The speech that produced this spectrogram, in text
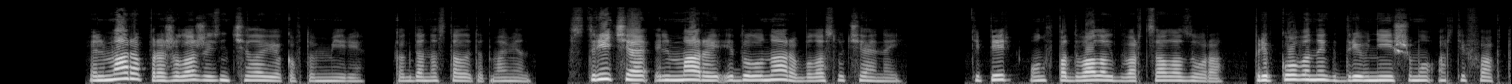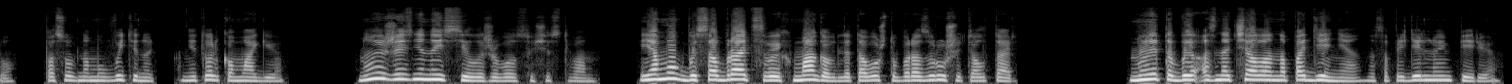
Эльмара прожила жизнь человека в том мире, когда настал этот момент. Встреча Эльмары и Долунара была случайной. Теперь он в подвалах дворца Лазора, прикованный к древнейшему артефакту, способному вытянуть не только магию, но и жизненные силы живого существа. Я мог бы собрать своих магов для того, чтобы разрушить алтарь, но это бы означало нападение на сопредельную империю.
